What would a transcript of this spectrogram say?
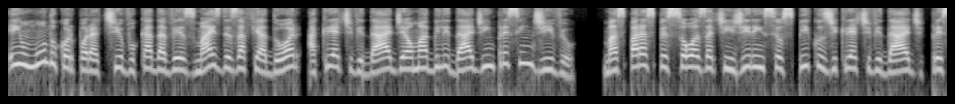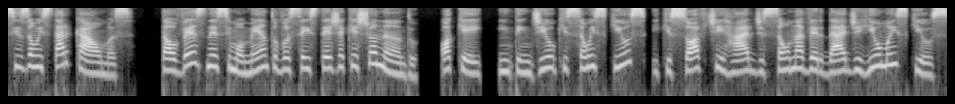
Em um mundo corporativo cada vez mais desafiador, a criatividade é uma habilidade imprescindível. Mas para as pessoas atingirem seus picos de criatividade, precisam estar calmas. Talvez nesse momento você esteja questionando: ok, entendi o que são skills e que soft e hard são na verdade human skills.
